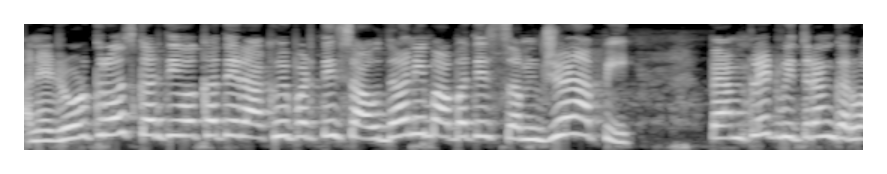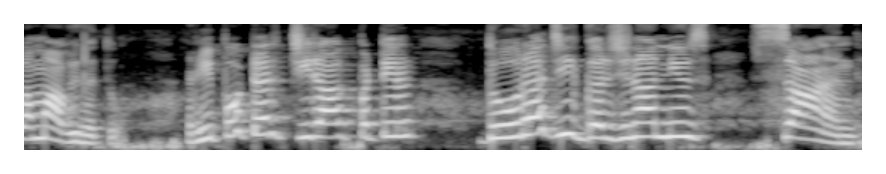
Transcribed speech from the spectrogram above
અને રોડ ક્રોસ કરતી વખતે રાખવી પડતી સાવધાની બાબતે સમજણ આપી પેમ્પલેટ વિતરણ કરવામાં આવ્યું હતું. રિપોર્ટર ચિરાગ પટેલ, ધોરાજી ગર્જના ન્યૂઝ, સાણંદ.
